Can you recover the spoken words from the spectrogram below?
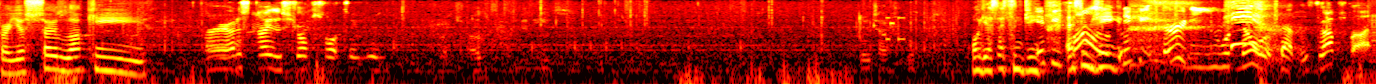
Bro, you're so lucky. No, I just know this drop spot too good. Chugs and minis. Blue tactical. Oh yes, SMG. If you followed SMG. Nicky 30, you would know about this drop spot.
